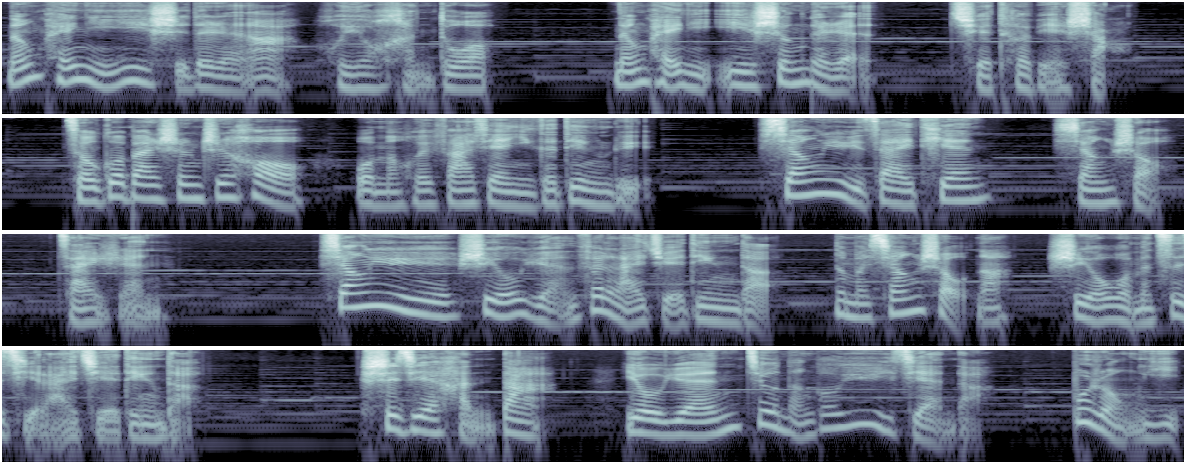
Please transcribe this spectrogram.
能陪你一时的人啊，会有很多；能陪你一生的人却特别少。走过半生之后，我们会发现一个定律：相遇在天，相守在人。相遇是由缘分来决定的，那么相守呢，是由我们自己来决定的。世界很大。有缘就能够遇见的不容易，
